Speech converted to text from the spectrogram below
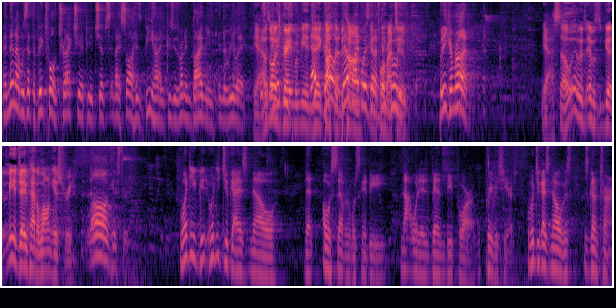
And then I was at the Big 12 track championships, and I saw his behind because he was running by me in the relay. Yeah, it was like, always "Man, great when me and that- Jay caught that, the That baton white boy's got a big 4x2. booty, but he can run. Yeah, so it was it was good. Me and Jay have had a long history. Long history. What do you? What did you guys know that 07 was going to be not what it had been before the previous years? What did you guys know was was going to turn?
